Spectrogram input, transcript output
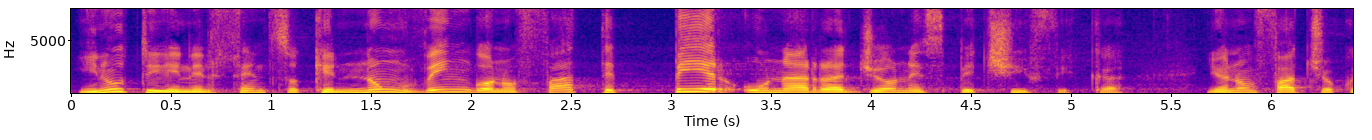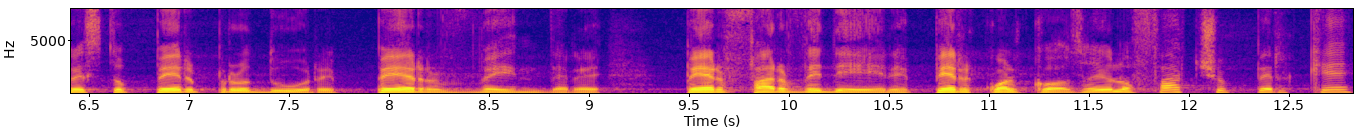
inutili nel senso che non vengono fatte per una ragione specifica. Io non faccio questo per produrre, per vendere, per far vedere, per qualcosa. Io lo faccio perché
